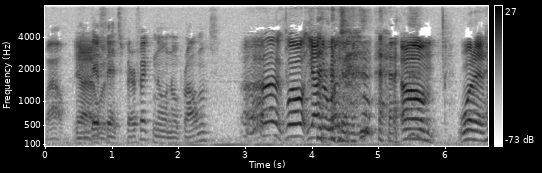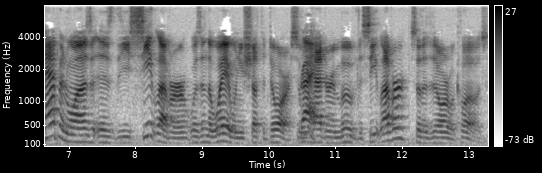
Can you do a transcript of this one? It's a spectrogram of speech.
Wow. Yeah, And it if would- it's perfect, no, no problems. Uh, well, yeah, there was. um, what had happened was is the seat lever was in the way when you shut the door, so Right. we had to remove the seat lever so that the door would close.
